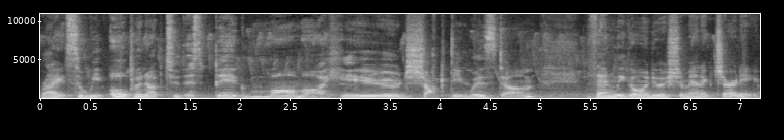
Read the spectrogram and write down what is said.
right? So we open up to this big mama, huge Shakti wisdom. Then we go into a shamanic journey.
